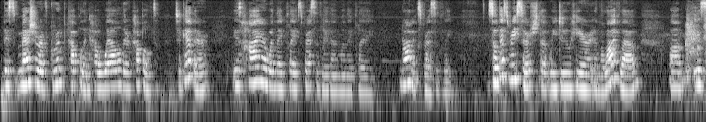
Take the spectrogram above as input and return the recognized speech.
this measure of group coupling, how well they're coupled together, is higher when they play expressively than when they play non-expressively. So this research that we do here in the Live Lab um, is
